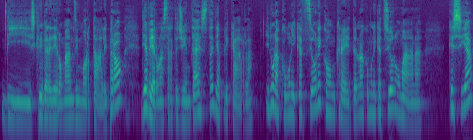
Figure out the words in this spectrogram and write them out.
di scrivere dei romanzi immortali, però di avere una strategia in testa e di applicarla in una comunicazione concreta, in una comunicazione umana, che sia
